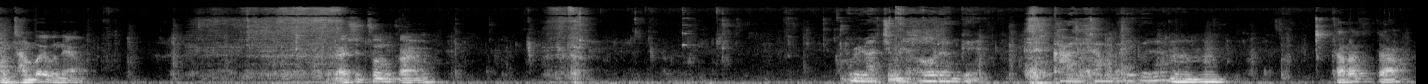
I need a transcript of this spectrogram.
어, 잠바 입었네요. 날씨 추우니까. 오늘 아침에 어른 게 가을 잠바 입으려 음, 잘하셨다.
